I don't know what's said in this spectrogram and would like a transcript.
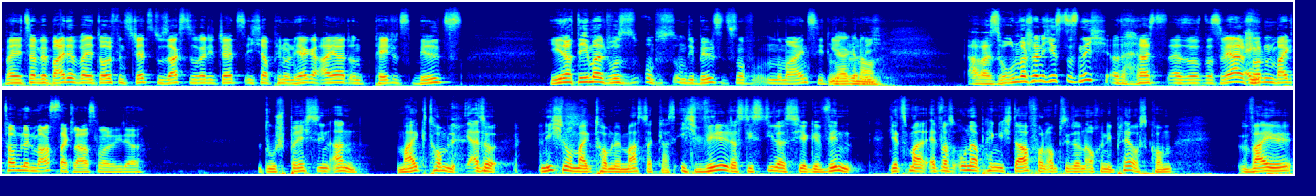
weil jetzt haben wir beide bei Dolphins Jets, du sagst sogar die Jets, ich habe hin und her geeiert und Patriots Bills. Je nachdem halt, wo es um die Bills jetzt noch um Nummer 1 geht. Ja, genau. Aber so unwahrscheinlich ist es nicht. Also, das wäre halt schon Mike Tomlin Masterclass mal wieder. Du sprichst ihn an. Mike Tomlin, also nicht nur Mike Tomlin Masterclass. Ich will, dass die Steelers hier gewinnen. Jetzt mal etwas unabhängig davon, ob sie dann auch in die Playoffs kommen, weil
